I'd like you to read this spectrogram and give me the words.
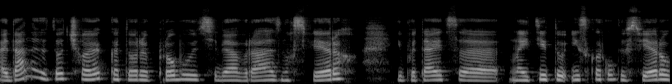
Айдан — это тот человек, который пробует себя в разных сферах и пытается найти ту искорку, ту сферу,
